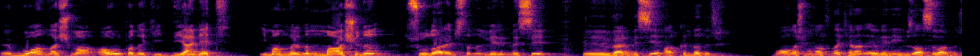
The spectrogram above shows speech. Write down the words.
E, bu anlaşma Avrupa'daki Diyanet imamlarının maaşını Suudi Arabistan'ın verilmesi e, vermesi hakkındadır. Bu anlaşmanın altında Kenan Evren'in imzası vardır.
